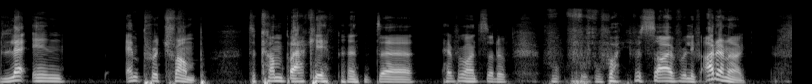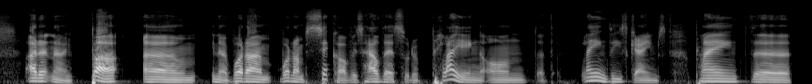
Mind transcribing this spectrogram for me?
let in Emperor Trump to come back in and uh, everyone sort of wave a sigh of relief. I don't know. I don't know, but um, you know what I'm what I'm sick of is how they're sort of playing on playing these games, playing the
